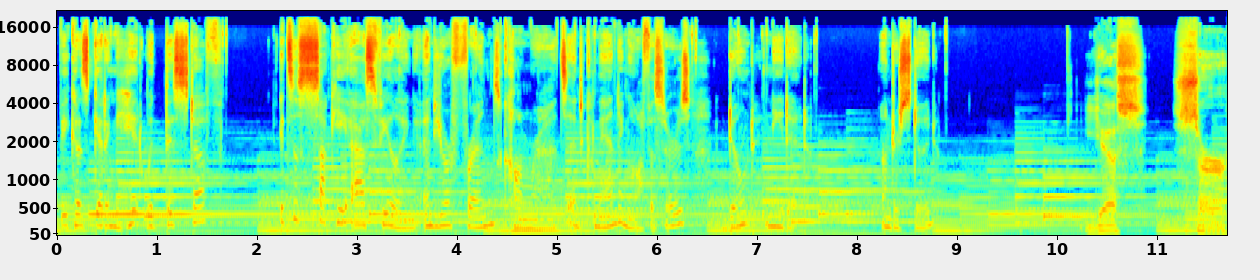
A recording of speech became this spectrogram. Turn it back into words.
Because getting hit with this stuff, it's a sucky ass feeling, and your friends, comrades, and commanding officers don't need it. Understood? Yes, sir.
